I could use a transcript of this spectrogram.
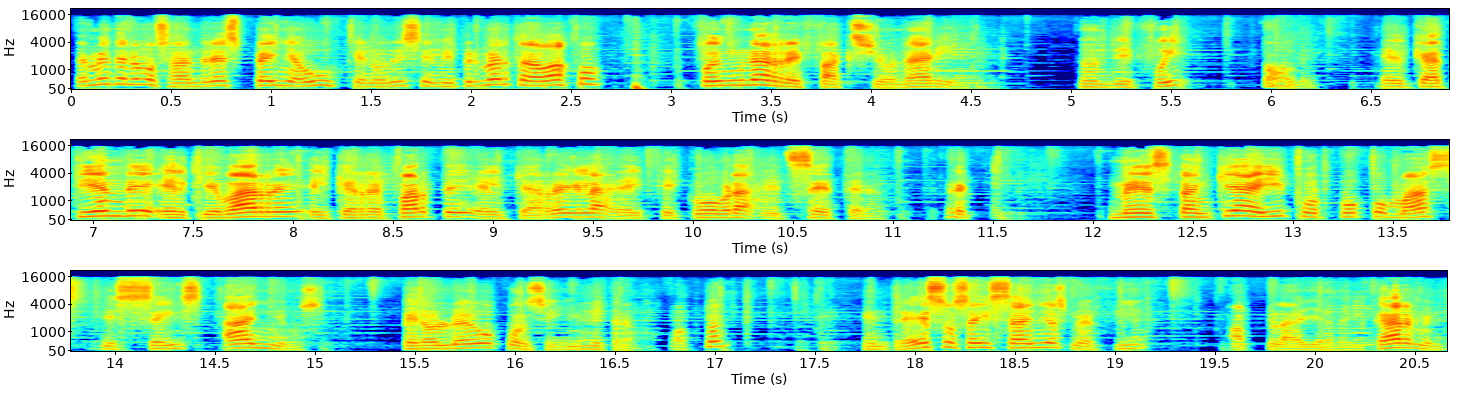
También tenemos a Andrés Peña U, que nos dice, mi primer trabajo fue en una refaccionaria, donde fui todo. El que atiende, el que barre, el que reparte, el que arregla, el que cobra, etcétera. Me estanqué ahí por poco más de seis años, pero luego conseguí mi trabajo actual. Entre esos seis años me fui a Playa del Carmen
